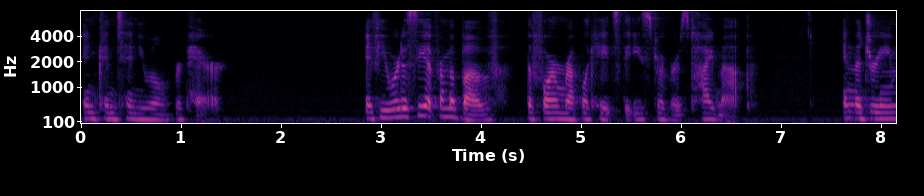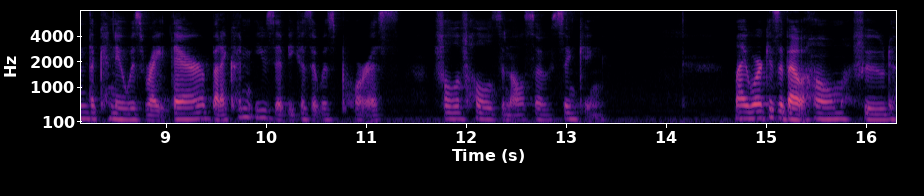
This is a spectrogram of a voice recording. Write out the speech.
in continual repair. If you were to see it from above, the form replicates the East River's tide map. In the dream, the canoe was right there, but I couldn't use it because it was porous, full of holes, and also sinking. My work is about home, food,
